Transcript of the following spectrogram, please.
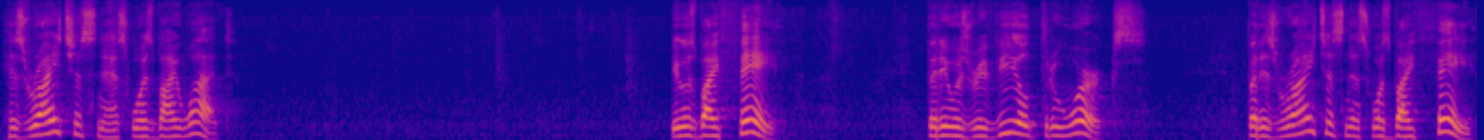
His righteousness was by what? It was by faith, but it was revealed through works. But his righteousness was by faith.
